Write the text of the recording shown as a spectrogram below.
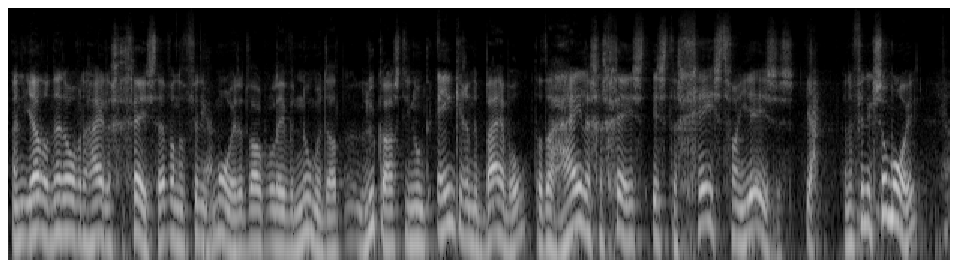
En je had het net over de Heilige Geest, hè? want dat vind ik Ja. mooi. Dat wil ik wel even noemen. Dat Lucas die noemt één keer in de Bijbel dat de Heilige Geest is de geest van Jezus. Ja. En dat vind ik zo mooi. Ja.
